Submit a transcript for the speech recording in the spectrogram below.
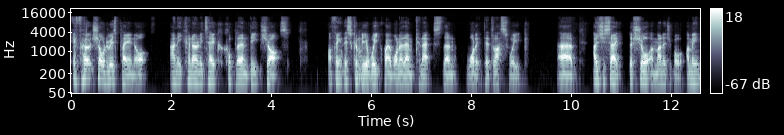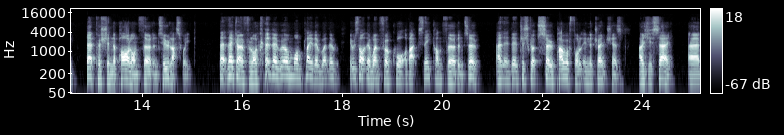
if Hurt shoulder is playing up and he can only take a couple of them deep shots, I think this could be a week where one of them connects than what it did last week. Uh, as you say, the short and manageable. I mean, they're pushing the pile on third and two last week. They're, they're going for like they were on one play. They were they, it was like they went for a quarterback sneak on third and two, and they, they've just got so powerful in the trenches, as you say. Uh,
